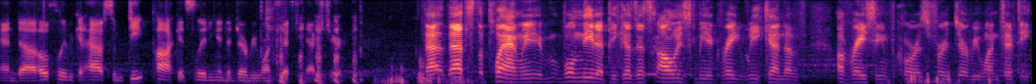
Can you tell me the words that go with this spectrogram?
and uh, hopefully we can have some deep pockets leading into Derby 150 next year. That, that's the plan. We we'll need it because it's always going to be a great weekend of, of racing, of course, for Derby 150.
